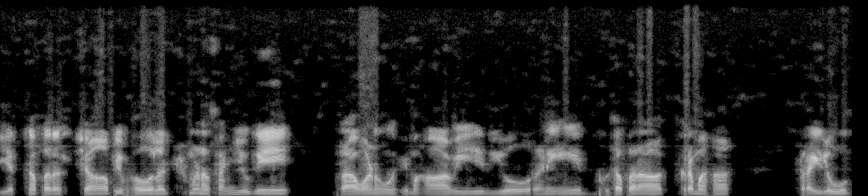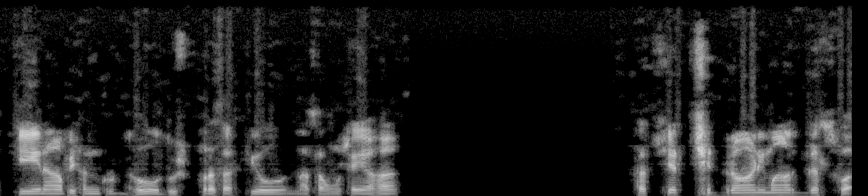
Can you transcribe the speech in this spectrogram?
यत्नपरश्चापि भो लक्ष्मणसंयुगे रावणो हि महावीर्यो रणेऽद्भुतपराक्रमः। त्रैलोक्येनापि सङ्क्रुद्धो दुष्प्रसह्यो न संशयः। तस्यच्छिद्राणि मार्गस्व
